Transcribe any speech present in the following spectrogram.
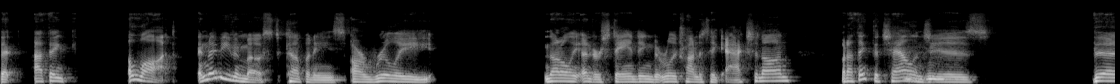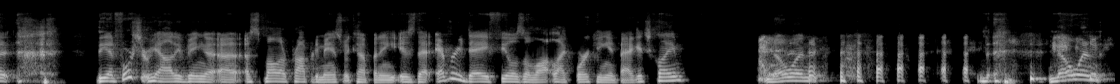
that I think a lot, and maybe even most companies are really not only understanding, but really trying to take action on. But I think the challenge mm-hmm. is the the unfortunate reality of being a, a, smaller property management company is that every day feels a lot like working in baggage claim. No one, no one,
